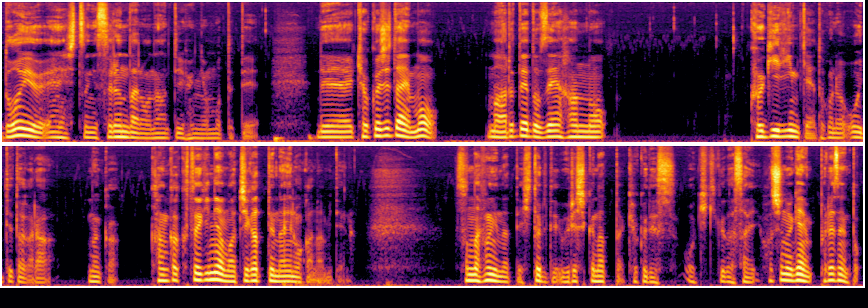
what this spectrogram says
どういう演出にするんだろうなっていうふうに思ってて。で、曲自体も、まあある程度前半の区切りみたいなところに置いてたから、なんか感覚的には間違ってないのかなみたいな。そんな風になって一人で嬉しくなった曲です。お聴きください。星野源プレゼント。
